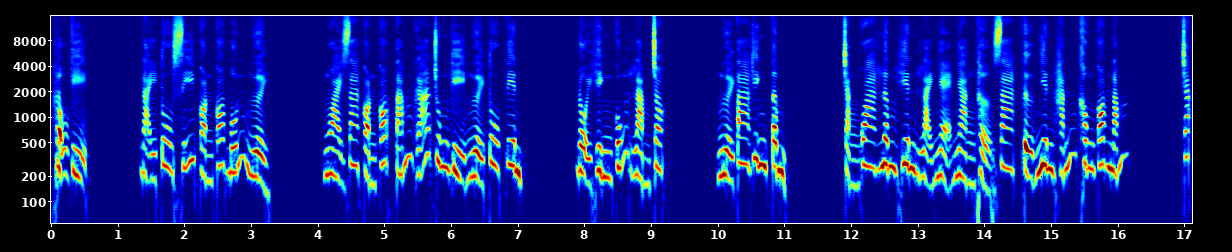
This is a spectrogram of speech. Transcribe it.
Hậu kỳ. Đại tu sĩ còn có bốn người. Ngoài ra còn có tám gã trung kỳ người tu tiên. Đội hình cũng làm cho người ta kinh tâm. Chẳng qua Lâm Hiên lại nhẹ nhàng thở ra tự nhiên hắn không có nắm. Chắc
